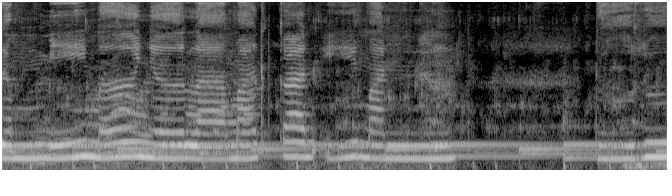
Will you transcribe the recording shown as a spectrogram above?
demi menyelamatkan iman. Durururu,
